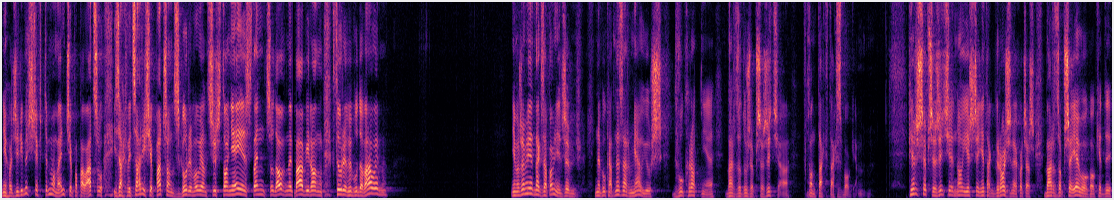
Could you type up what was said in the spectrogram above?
Nie chodzilibyście w tym momencie po pałacu i zachwycali się patrząc z góry, mówiąc, czyż to nie jest ten cudowny Babilon, który wybudowałem? Nie możemy jednak zapomnieć, że Nebukadnezar miał już dwukrotnie bardzo duże przeżycia w kontaktach z Bogiem. Pierwsze przeżycie, no jeszcze nie tak groźne, chociaż bardzo przejęło go, kiedy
